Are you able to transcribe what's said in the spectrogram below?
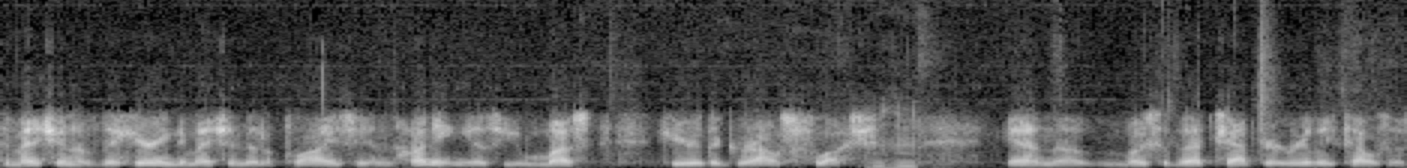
dimension of the hearing dimension that applies in hunting is you must hear the grouse flush. Mm-hmm. And uh, most of that chapter really tells us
